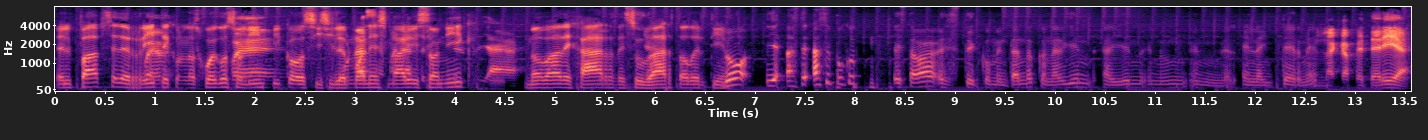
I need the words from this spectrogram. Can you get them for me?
El Paps se derrite Fue- con los Juegos fue Olímpicos y si le pones Mario y Sonic, Ya, no va a dejar de sudar todo el tiempo. No, y hace, hace poco estaba este, comentando con alguien ahí en, en, un- en en la internet. en la cafetería.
